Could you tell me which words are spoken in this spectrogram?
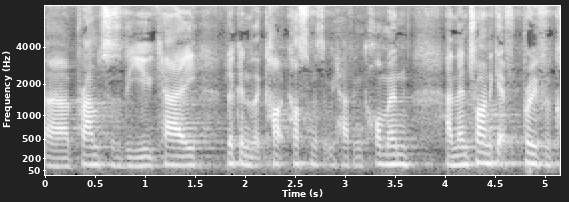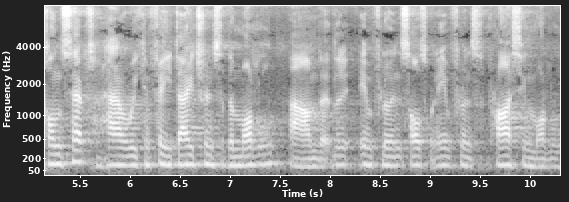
uh, parameters of the UK, looking at the cu- customers that we have in common, and then trying to get proof of concept of how we can feed data into the model um, that influence ultimately influence the pricing model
